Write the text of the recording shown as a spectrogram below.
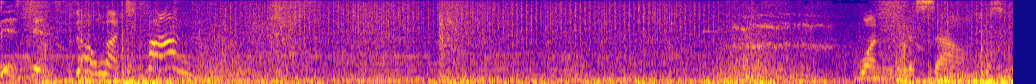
This is so much fun! One of the sounds.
